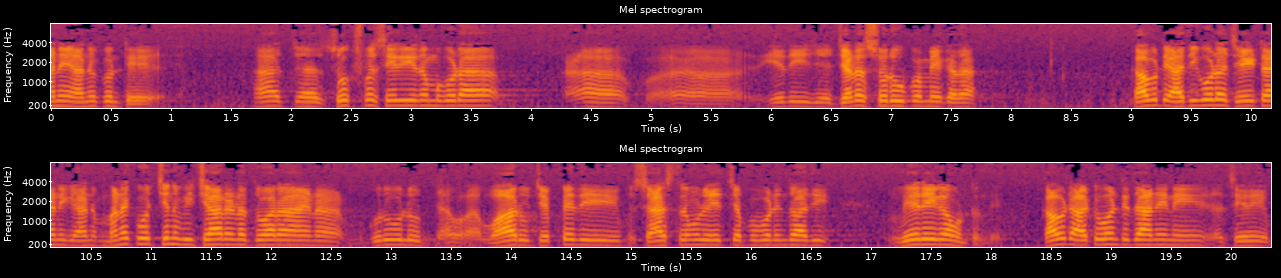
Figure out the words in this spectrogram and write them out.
అని అనుకుంటే సూక్ష్మ శరీరం కూడా ఏది జడ స్వరూపమే కదా. కాబట్టి అది కూడా చేయటానికి మనకు వచ్చిన విచారణ ద్వారా ఆయన గురువులు వారు చెప్పేది శాస్త్రములు ఏది చెప్పబడిందో అది వేరేగా ఉంటుంది. కాబట్టి అటువంటి దానిని చేరి-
